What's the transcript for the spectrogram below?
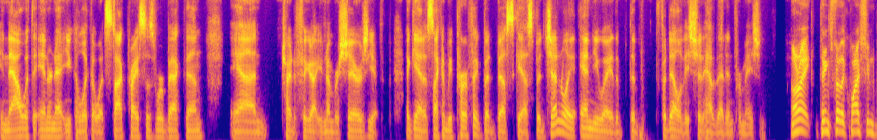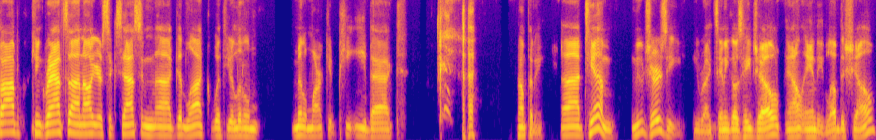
And now with the internet you can look at what stock prices were back then and try to figure out your number of shares. Yeah again it's not going to be perfect but best guess. But generally nua the, the fidelity should have that information. All right. Thanks for the question bob. Congrats on all your success and uh, good luck with your little middle market pe backed company. Uh, Tim, New Jersey, he writes in. He goes, Hey, Joe, Al, Andi, love the show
